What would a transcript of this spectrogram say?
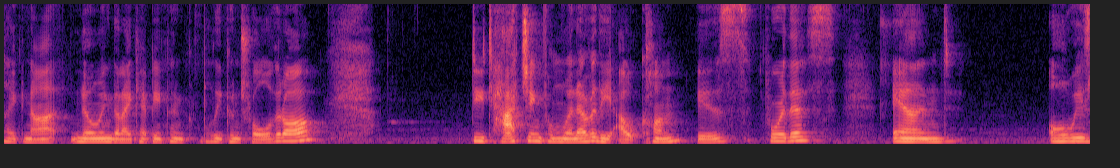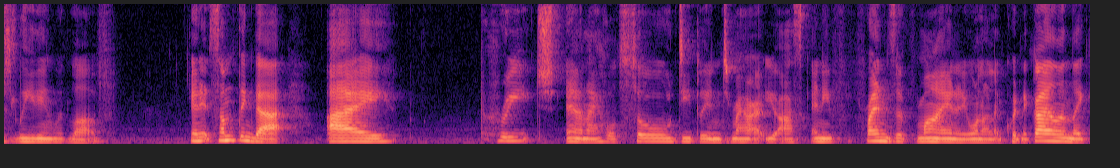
like not knowing that i can't be in complete control of it all detaching from whatever the outcome is for this and always leading with love and it's something that i preach and I hold so deeply into my heart. You ask any friends of mine, anyone on Aquidneck Island, like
